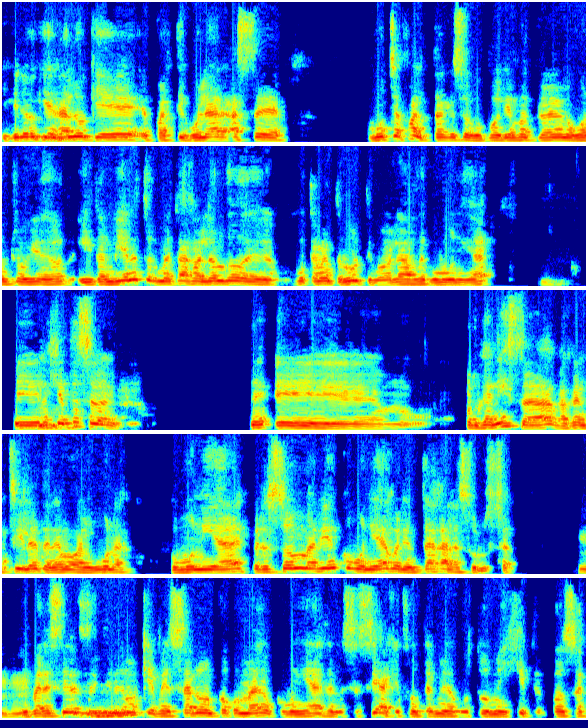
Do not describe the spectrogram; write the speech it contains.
Y creo que es algo que en particular hace mucha falta, que eso podríamos explorar en otro video, y también esto que me estás hablando de, justamente el último, hablabas de comunidad, eh, la gente se eh, organiza, acá en Chile tenemos algunas comunidades, pero son más bien comunidades orientadas a la solución. Y pareciera que tenemos que pensar un poco más en comunidades de necesidad, que fue un término que tú me dijiste. Entonces,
